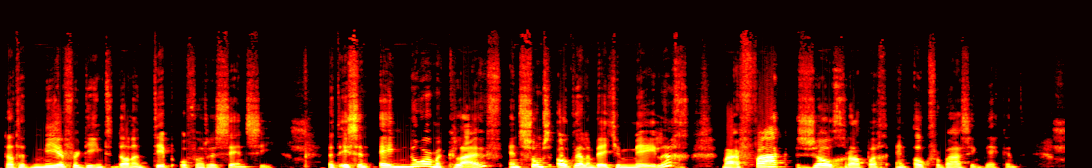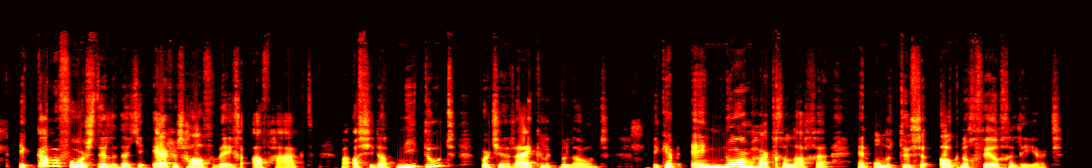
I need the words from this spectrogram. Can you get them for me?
dat het meer verdient dan een tip of een recensie. Het is een enorme kluif en soms ook wel een beetje melig, maar vaak zo grappig en ook verbazingwekkend. Ik kan me voorstellen dat je ergens halverwege afhaakt, maar als je dat niet doet, word je rijkelijk beloond. Ik heb enorm hard gelachen en ondertussen ook nog veel geleerd.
